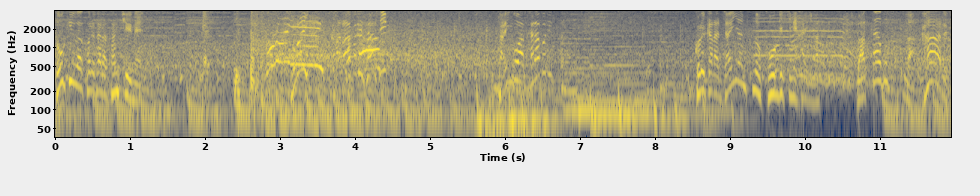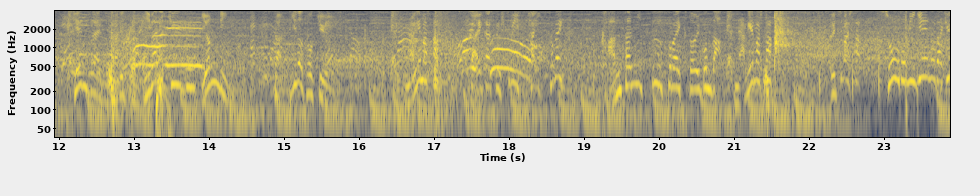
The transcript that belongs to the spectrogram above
投球はこれから3球目。ストライク。空振り三振。最後は空振り。これからジャイアンツの攻撃に入ります。バッターボックスはカール。現在の打率は2割9分4厘。さあ次の投球。投げました。外角低いっぱいストライク。簡単にツーストライクと追い込んだ。投げました。打ちました。ショート右への打球。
